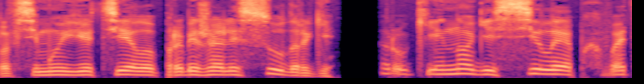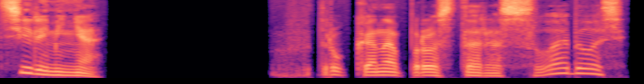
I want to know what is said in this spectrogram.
По всему ее телу пробежали судороги, руки и ноги с силой обхватили меня. Вдруг она просто расслабилась,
